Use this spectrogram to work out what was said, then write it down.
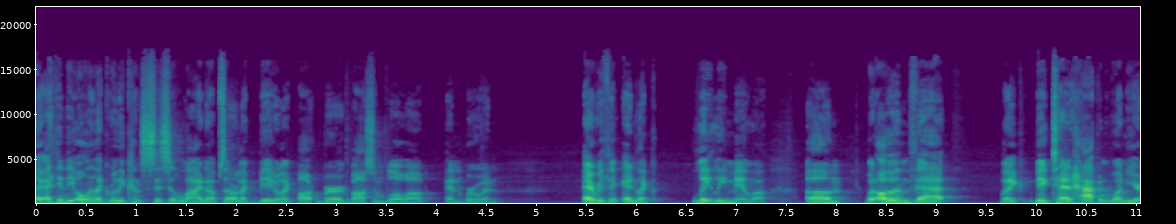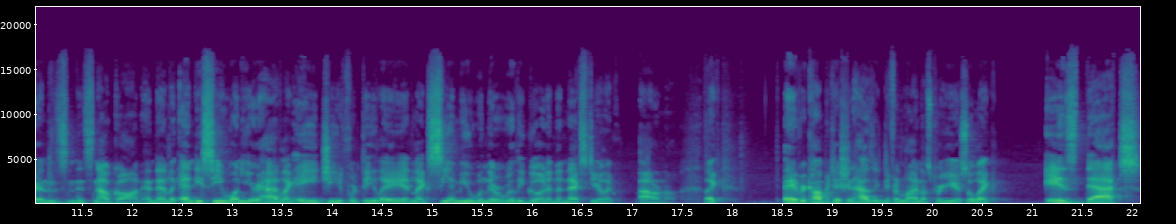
like I think the only like really consistent lineups that are like big are like Berg, Boston Blowout, and Bruin. Everything and like lately Mela. Um, but other than that, like Big Ten happened one year and it's, it's now gone. And then like NDC one year had like AEG for delay and like CMU when they were really good, and the next year like I don't know. Like every competition has like different lineups per year. So like, is that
